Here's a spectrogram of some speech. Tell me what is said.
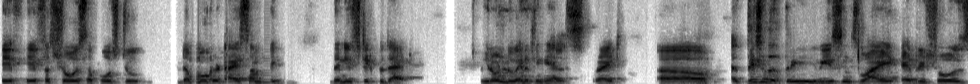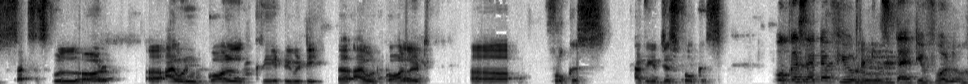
if if a show is supposed to democratize something, then you stick to that. You don't do anything else, right? Uh, these are the three reasons why every show is successful, or uh, I wouldn't call creativity. Uh, I would call it uh, focus. I think it's just focus. Focus and a few rules that you follow.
